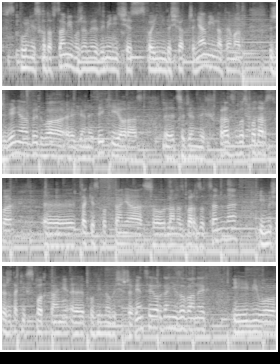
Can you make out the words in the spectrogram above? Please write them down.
wspólnie z hodowcami możemy wymienić się swoimi doświadczeniami na temat żywienia bydła, genetyki oraz codziennych prac w gospodarstwach. E, Takie spotkania są dla nas bardzo cenne i myślę, że takich spotkań e, powinno być jeszcze więcej organizowanych i miło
